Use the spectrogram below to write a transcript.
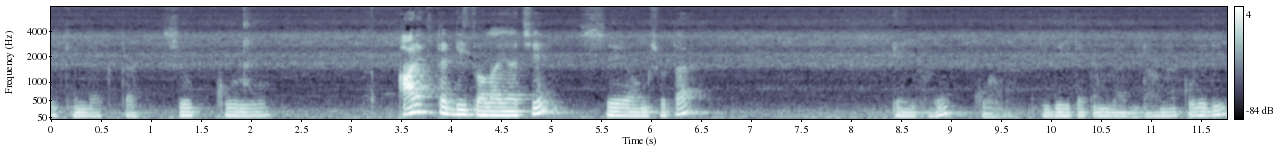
এইখানটা একটা চোখ করব। আর একটা ডি তলায় আছে, সে অংশটা এইভাবে করব যদি এটাকে আমরা ডানা করে দিই,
